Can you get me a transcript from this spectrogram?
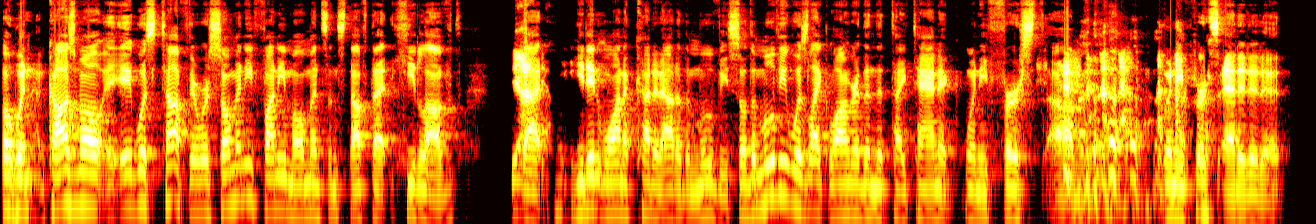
But when Cosimo, it was tough. There were so many funny moments and stuff that he loved Yeah. that he didn't want to cut it out of the movie. So the movie was like longer than the Titanic when he first um, when he first edited it.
